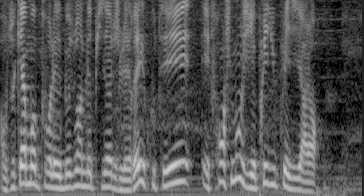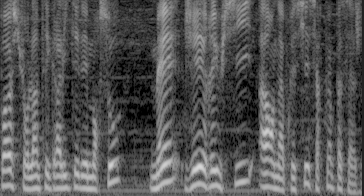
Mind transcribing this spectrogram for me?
En tout cas, moi pour les besoins de l'épisode, je l'ai réécouté et franchement, j'y ai pris du plaisir. Alors, pas sur l'intégralité des morceaux, mais j'ai réussi à en apprécier certains passages.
